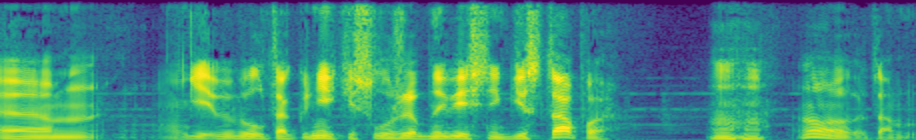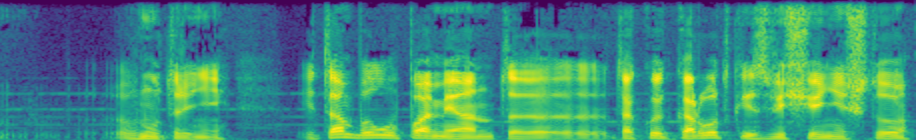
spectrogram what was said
э, был так некий служебный вестник гестапо, угу. ну, там, внутренний, и там было упомянуто э, такое короткое извещение, что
